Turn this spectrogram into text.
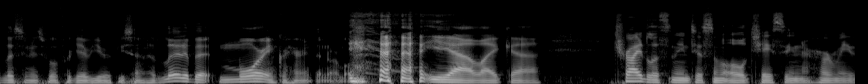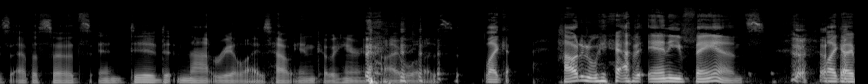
listeners will forgive you if you sound a little bit more incoherent than normal. yeah, like uh tried listening to some old Chasing Hermes episodes and did not realize how incoherent I was. like how did we have any fans? Like I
